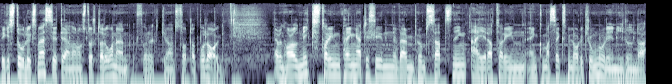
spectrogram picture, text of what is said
vilket storleksmässigt är en av de största lånen för ett grönt startupbolag. Även Harald Mix tar in pengar till sin värmepumpsatsning. Aira tar in 1,6 miljarder kronor i en ny runda.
